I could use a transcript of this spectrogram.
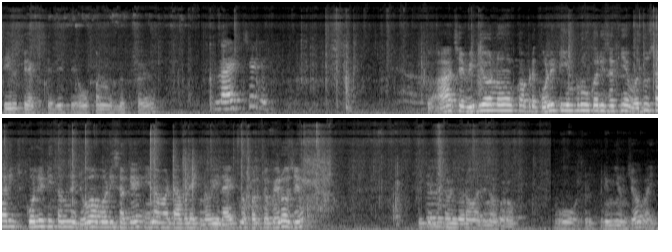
સીલ પેક છે. દિત્ય ઓપન જ કરે લાઈટ છે કે? તો આ છે વિડીયોનું આપણે ક્વોલિટી ઇમ્પ્રૂવ કરી શકીએ વધુ સારી ક્વોલિટી તમને જોવા મળી શકે. એના માટે આપણે એક નવી લાઇટનો ખર્ચો કર્યો છે. છે થોડી વાર અવાજ ન કરો. ઓ થોડું પ્રીમિયમ છે ભાઈ.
